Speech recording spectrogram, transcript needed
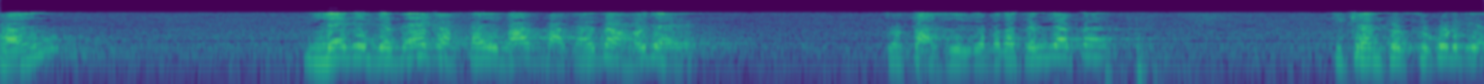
ہاں جی؟ لیکن جب ایک ہفتہ یہ بات باقاعدہ ہو جائے، تو تاثیر کا پتہ چل جاتا ہے کہ کینسر سکڑ گیا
